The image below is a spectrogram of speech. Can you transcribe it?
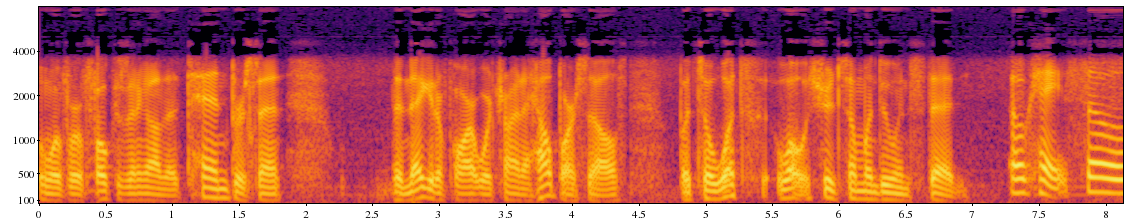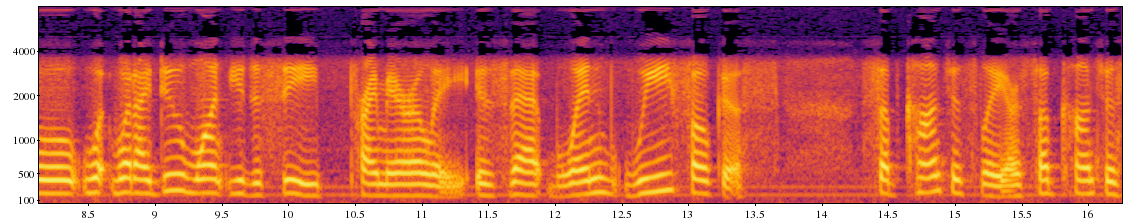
we're focusing on the 10%, the negative part, we're trying to help ourselves. But so what's, what should someone do instead? Okay, so what, what I do want you to see primarily is that when we focus subconsciously, our subconscious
